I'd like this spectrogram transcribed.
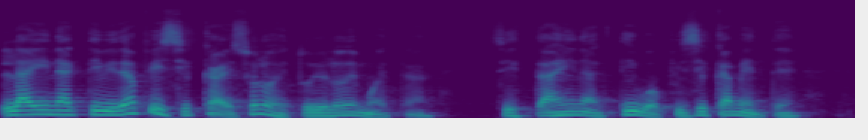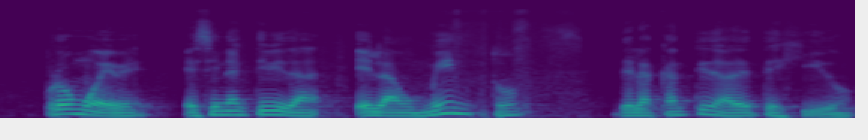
la inactividad física, eso los estudios lo demuestran, si estás inactivo físicamente, promueve esa inactividad el aumento de la cantidad de tejido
